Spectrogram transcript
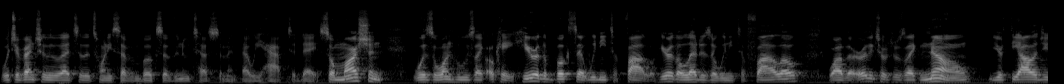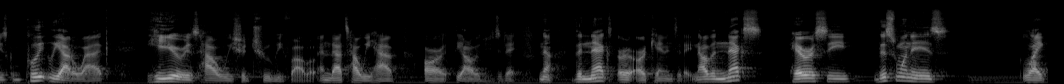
which eventually led to the 27 books of the New Testament that we have today. So Marcion was the one who was like, okay, here are the books that we need to follow. Here are the letters that we need to follow. While the early church was like, no, your theology is completely out of whack here is how we should truly follow. And that's how we have our theology today. Now, the next, or our canon today. Now, the next heresy, this one is like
